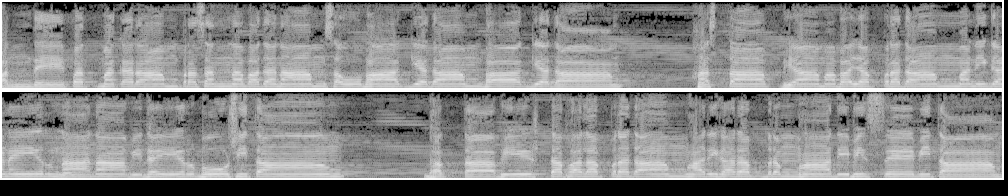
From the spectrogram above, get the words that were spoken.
वन्दे पद्मकराम् प्रसन्नवदनाम् सौभाग्यदाम् भाग्यदाम् हस्ताभ्यामभयप्रदाम् मणिगणैर्नानाविधैर्भूषिताम्। भक्ताभीष्टफलप्रदाम् हरिहरब्रह्मादिभिः सेविताम्।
